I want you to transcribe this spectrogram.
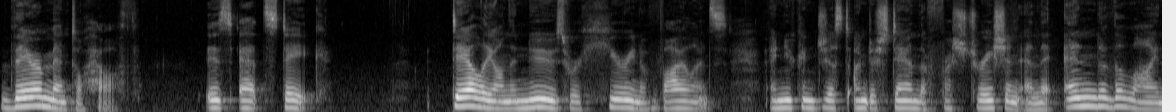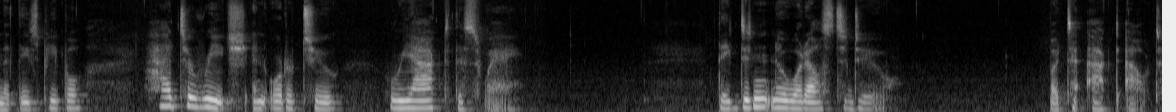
their mental health, is at stake. Daily on the news, we're hearing of violence and you can just understand the frustration and the end of the line that these people had to reach in order to react this way. They didn't know what else to do but to act out.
